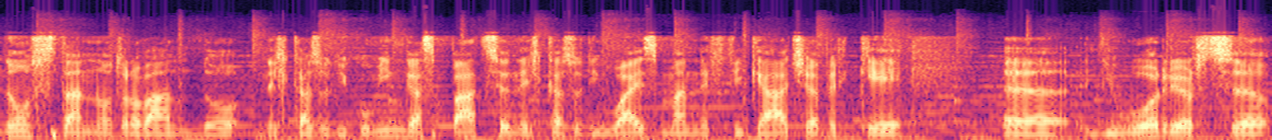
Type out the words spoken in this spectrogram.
non stanno trovando, nel caso di Kuminga, spazio, nel caso di Wiseman efficacia perché eh, gli Warriors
